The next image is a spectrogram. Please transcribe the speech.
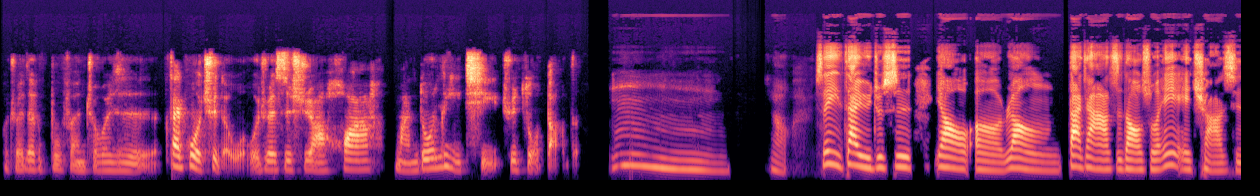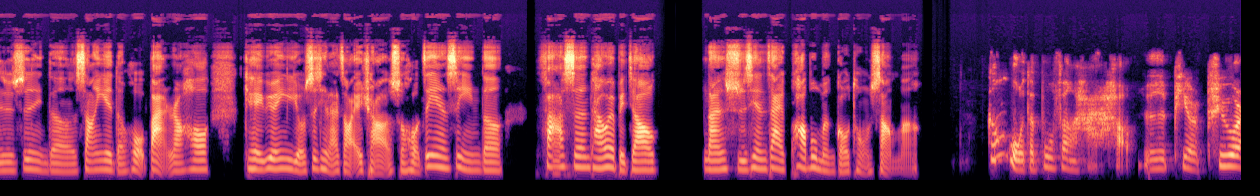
我觉得这个部分就会是在过去的我，我觉得是需要花蛮多力气去做到的。嗯，好，所以在于就是要呃让大家知道说，哎，HR 其实是你的商业的伙伴，然后可以愿意有事情来找 HR 的时候，这件事情的发生，它会比较。难实现在跨部门沟通上吗？跟我的部分还好，就是 pure pure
